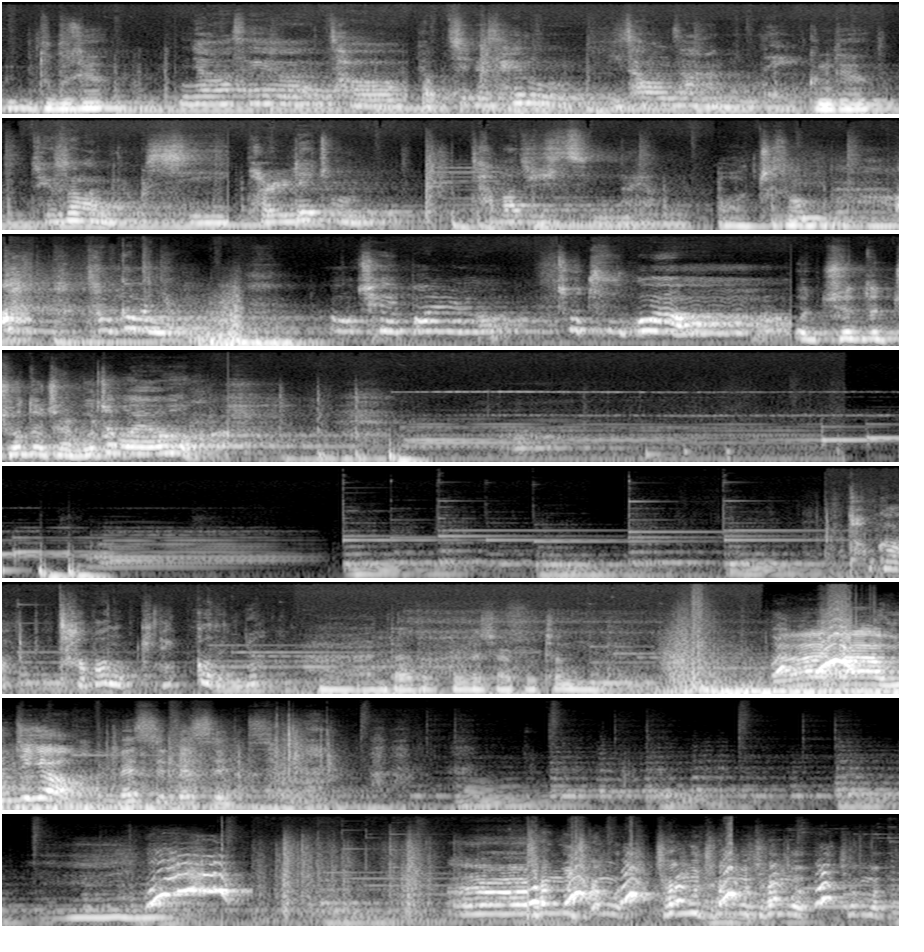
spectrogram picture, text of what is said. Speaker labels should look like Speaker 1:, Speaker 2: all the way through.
Speaker 1: 누구세요?
Speaker 2: 안녕하세요. 저 옆집에 새로 이사 온 사람인데
Speaker 1: 근데요?
Speaker 2: 죄송한데 혹시 벌레 좀 잡아주실 수 있나요?
Speaker 1: 아 죄송합니다.
Speaker 2: 잠깐만요. 어, 제발요. 저 죽어요.
Speaker 3: 어, 저도 저도 잘 못 잡아요.
Speaker 2: 저가 잡아놓긴 했거든요.
Speaker 1: 아 나도 별로 잘못 잡는데.
Speaker 3: 아, 야, 움직여. 메스, 메스. 아, 창문, 창문, 창문, 창문, 창문, 창문.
